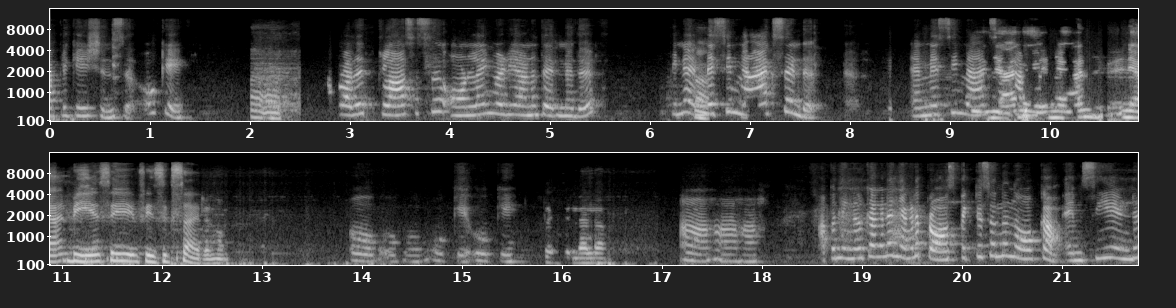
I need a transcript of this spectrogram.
applications okay. അപ്പൊ അത് ക്ലാസ്സസ് ഓൺലൈൻ വഴിയാണ് തരുന്നത്. പിന്നെ എം എസ് സി മാത്സ് ഉണ്ട്. എം എസ് സി മാത്സ് ഞാൻ ഞാൻ ബി എസ് സി ഫിസിക്സ് ആയിരുന്നു. ഓ ഓ ഓക്കെ ഓക്കെ. ആ ഹാ ഹാ. അപ്പൊ നിങ്ങൾക്ക് അങ്ങനെ ഞങ്ങളുടെ പ്രോസ്പെക്ടസ് ഒന്ന് നോക്കാം. എം സി എ ഉണ്ട്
